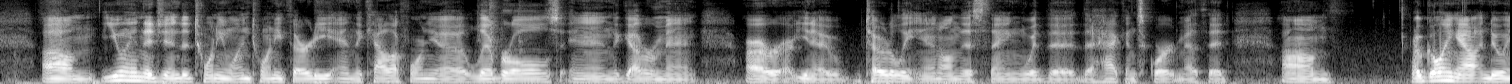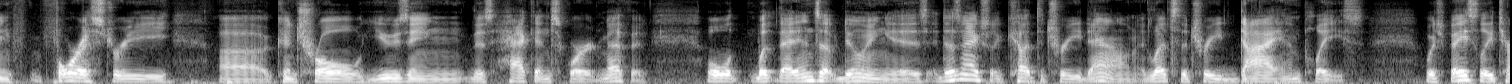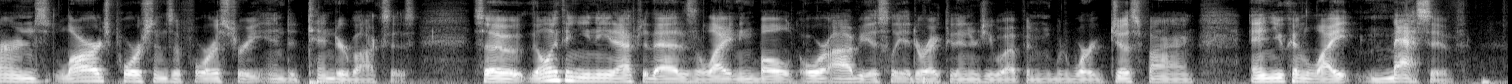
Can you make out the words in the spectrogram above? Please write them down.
Um, UN Agenda 21 2030 and the California liberals and the government are, you know, totally in on this thing with the, the hack and squirt method um, of going out and doing forestry uh, control using this hack and squirt method. Well, what that ends up doing is it doesn't actually cut the tree down, it lets the tree die in place which basically turns large portions of forestry into tinder boxes. So the only thing you need after that is a lightning bolt or obviously a directed energy weapon would work just fine. And you can light massive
